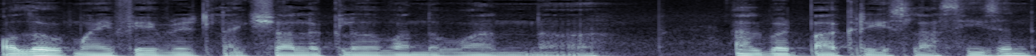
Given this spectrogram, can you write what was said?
Although my favorite, like Charles Leclerc, won the one uh, Albert Park race last season.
